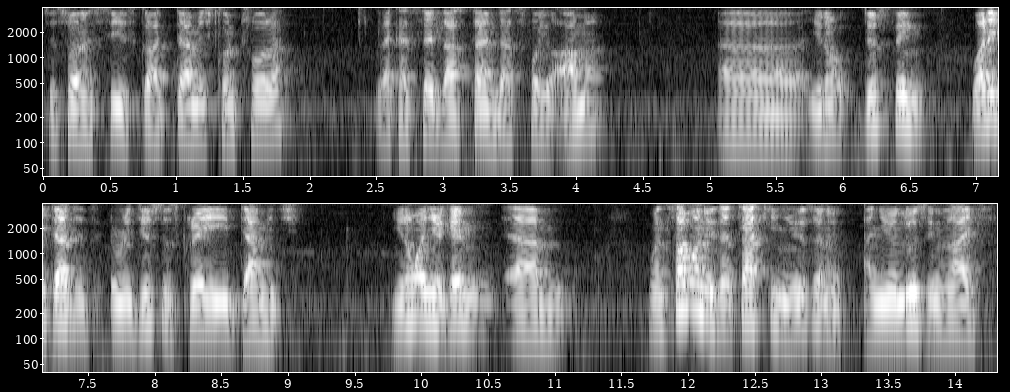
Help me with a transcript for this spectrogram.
Just want to see it's got damage controller. Like I said last time, that's for your armor. Uh, you know, this thing, what it does is it reduces gray damage. You know when you're getting, um, when someone is attacking you, isn't it? And you're losing life.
